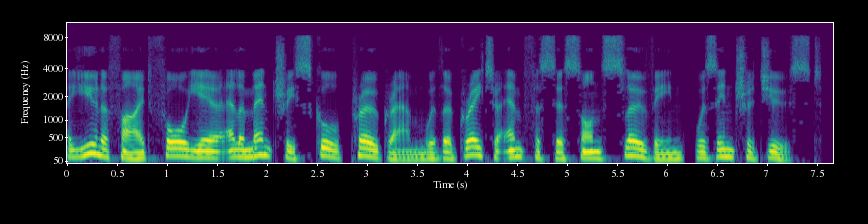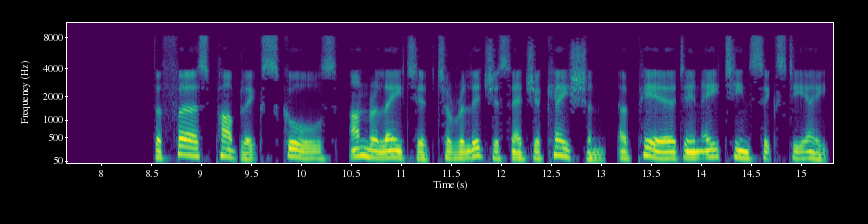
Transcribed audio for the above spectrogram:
a unified four-year elementary school program with a greater emphasis on Slovene, was introduced. The first public schools, unrelated to religious education, appeared in 1868.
